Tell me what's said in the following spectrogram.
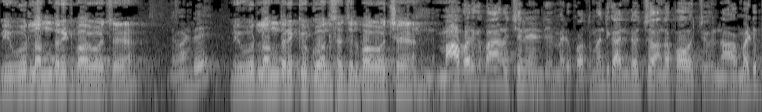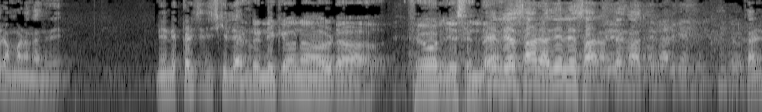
మీ ఊర్లో అందరికీ బాగా వచ్చాయా? ఏమండి? మీ ఊర్లో అందరికీ గోను సంచులు బాగా వచ్చాయా? మా వరకు బాగా వచ్చినాయండి. మరి కొంతమందికి అందొచ్చు అందపోవచ్చు నాకు మట్టి బ్రహ్మాండంగా అంది నేను ఇక్కడి నుంచి తీసుకెళ్ళాను. అంటే నీకేమైనా ఆవిడ ఫేవర్ చేసిందా? లేదు లేదు సార్ అదే లేదు సార్ అర్థం కాదు. కానీ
